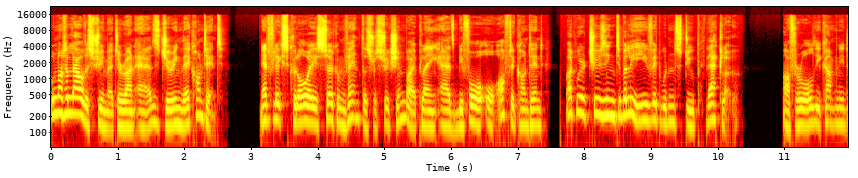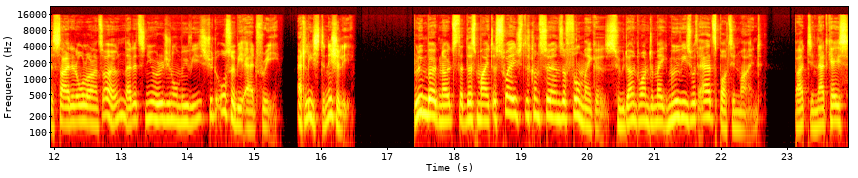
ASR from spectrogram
will not allow the streamer to run ads during their content. Netflix could always circumvent this restriction by playing ads before or after content, but we're choosing to believe it wouldn't stoop that low. After all, the company decided all on its own that its new original movies should also be ad free, at least initially. Bloomberg notes that this might assuage the concerns of filmmakers who don't want to make movies with ad spots in mind. But in that case,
